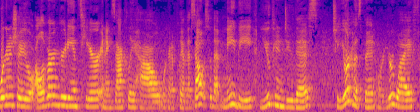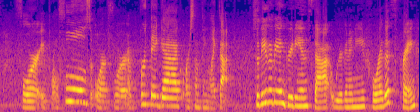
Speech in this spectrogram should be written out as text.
We're gonna show you all of our ingredients here and exactly how we're gonna plan this out so that maybe you can do this to your husband or your wife for April Fools or for a birthday gag or something like that. So these are the ingredients that we're gonna need for this prank.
